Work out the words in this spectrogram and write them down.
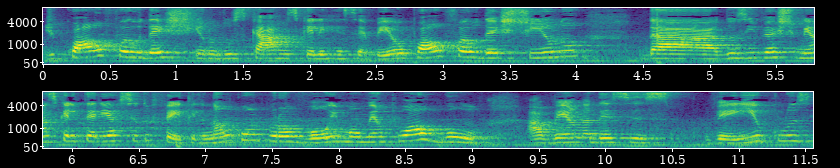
de qual foi o destino dos carros que ele recebeu, qual foi o destino da, dos investimentos que ele teria sido feito. Ele não comprovou em momento algum a venda desses veículos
